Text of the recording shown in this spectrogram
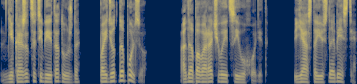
Мне кажется, тебе это нужно. Пойдет на пользу. Она поворачивается и уходит. Я остаюсь на месте.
